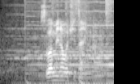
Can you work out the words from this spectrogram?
So let me know what you think.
